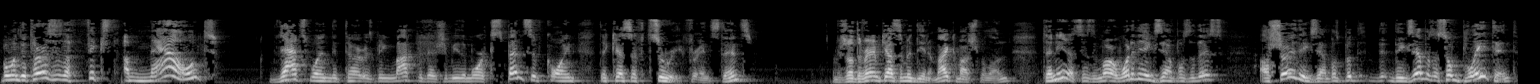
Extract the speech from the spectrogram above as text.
But when the Torah says a fixed amount, that's when the Torah is being mocked. There should be the more expensive coin, the kesef tzuri, for instance. Tanina says, what are the examples of this? I'll show you the examples, but the, the, examples are so blatant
